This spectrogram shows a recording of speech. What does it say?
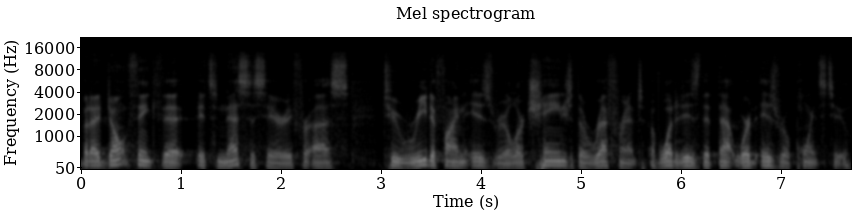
but I don't think that it's necessary for us to redefine Israel or change the referent of what it is that that word Israel points to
